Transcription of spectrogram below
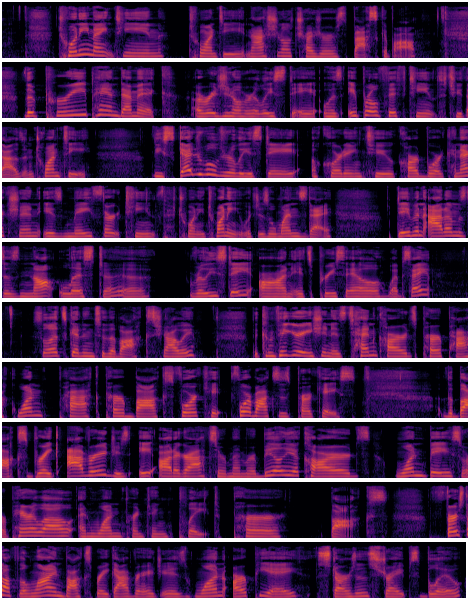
2019 20 National Treasures Basketball. The pre pandemic original release date was April 15th, 2020. The scheduled release date, according to Cardboard Connection, is May 13th, 2020, which is a Wednesday. Dave & Adam's does not list a release date on its pre sale website. So let's get into the box, shall we? The configuration is 10 cards per pack, one pack per box, four, ca- four boxes per case. The box break average is eight autographs or memorabilia cards, one base or parallel, and one printing plate per box. First off the line box break average is one RPA, stars and stripes, blue.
